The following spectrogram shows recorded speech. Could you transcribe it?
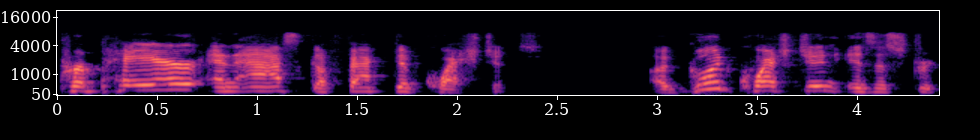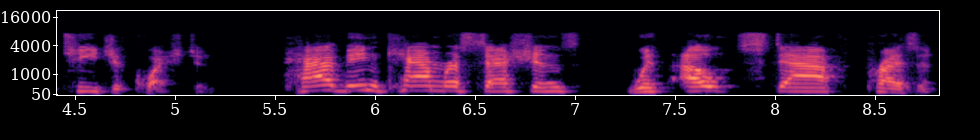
Prepare and ask effective questions. A good question is a strategic question. Have in camera sessions without staff present.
